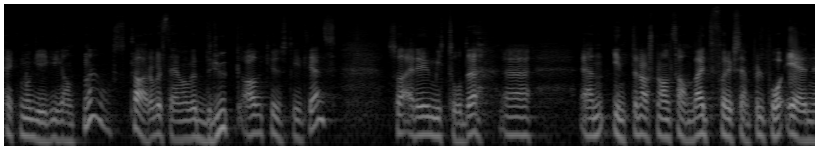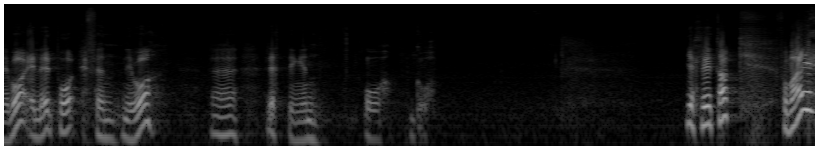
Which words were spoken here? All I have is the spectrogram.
teknologigigantene, klare å bestemme over bruk av kunstig intelligens, så er det i mitt hode en internasjonalt samarbeid, f.eks. på EU-nivå eller på FN-nivå, eh, retningen å gå. Hjertelig takk for meg.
